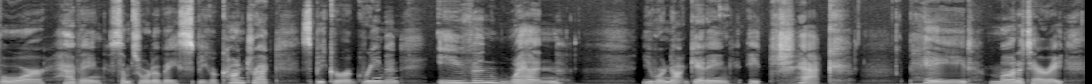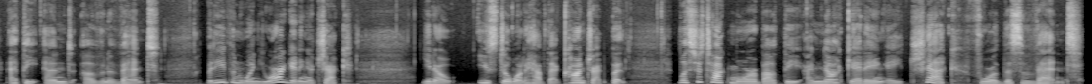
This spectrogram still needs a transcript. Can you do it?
for having some sort of a speaker contract, speaker agreement, even when you are not getting a check paid monetary at the end of an event. But even when you are getting a check, you know, you still want to have that contract. But Let's just talk more about the I'm not getting a check for this event.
